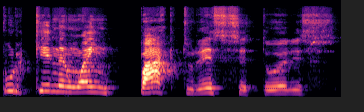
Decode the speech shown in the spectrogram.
Por que não há impacto nesses setores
